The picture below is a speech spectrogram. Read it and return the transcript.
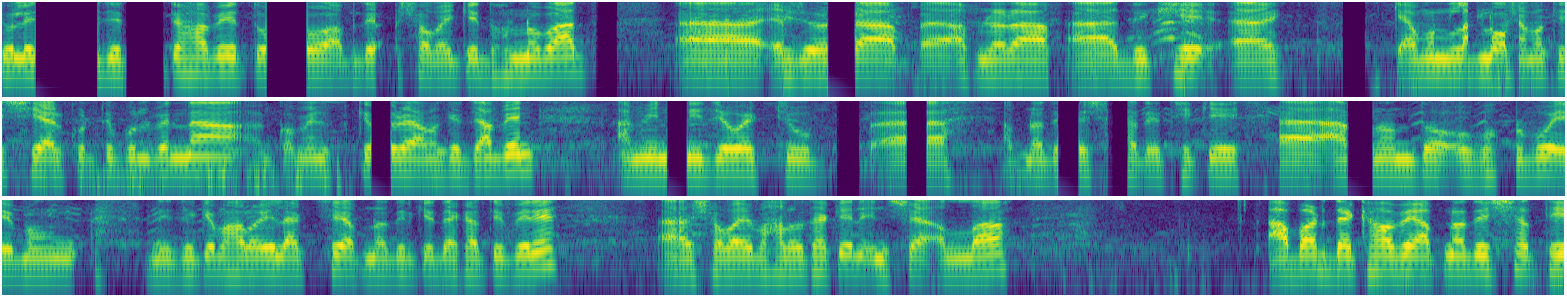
চলে যেতে হবে। তো আপনাদের সবাইকে ধন্যবাদ। ভিডিওটা আপনারা দেখে কেমন লাগল আমাকে শেয়ার করতে ভুলবেন না। কমেন্টস করে আমাকে যাবেন আমি নিজেও একটু আপনাদের সাথে থেকে আনন্দ উপভোগ করব এবং নিজেকে ভালোই লাগছে আপনাদেরকে দেখাতে পেরে। সবাই ভালো থাকেন, ইনশাআল্লাহ। আবার দেখা হবে আপনাদের সাথে।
